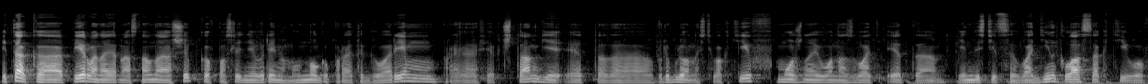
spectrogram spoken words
Итак, э, первая, наверное, основная ошибка, в последнее время мы много про это говорим, про эффект штанги, это влюбленность в актив, можно его назвать, это инвестиции в один класс активов,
